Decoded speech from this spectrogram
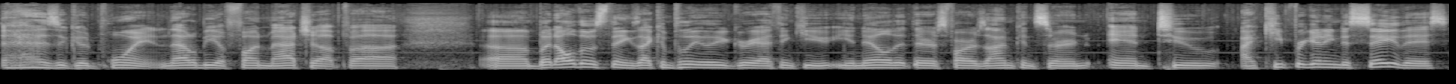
That is a good point, and that'll be a fun matchup. Uh, uh, but all those things, I completely agree. I think you you nailed it there as far as I'm concerned. And to, I keep forgetting to say this.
